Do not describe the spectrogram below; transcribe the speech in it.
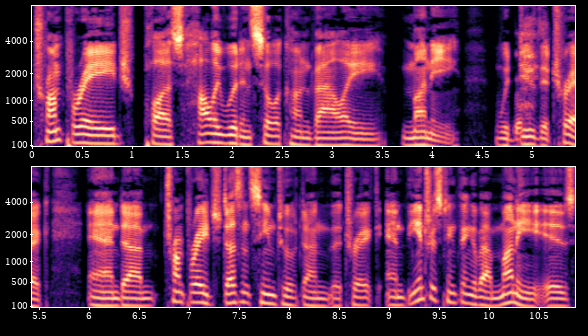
Trump rage plus Hollywood and Silicon Valley money would do the trick. And um, Trump rage doesn't seem to have done the trick. And the interesting thing about money is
